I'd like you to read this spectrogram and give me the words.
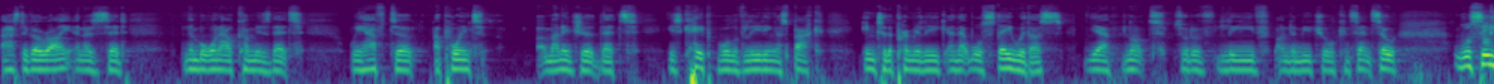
has to go right, and as I said, number one outcome is that we have to appoint a manager that is capable of leading us back into the Premier League and that will stay with us. Yeah, not sort of leave under mutual consent. So we'll see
